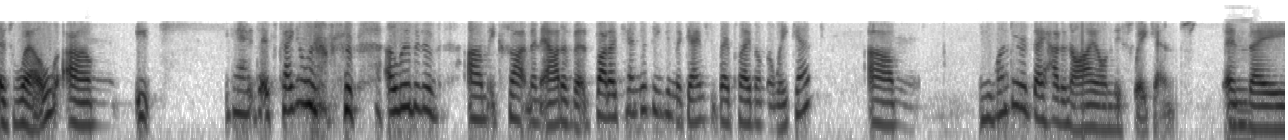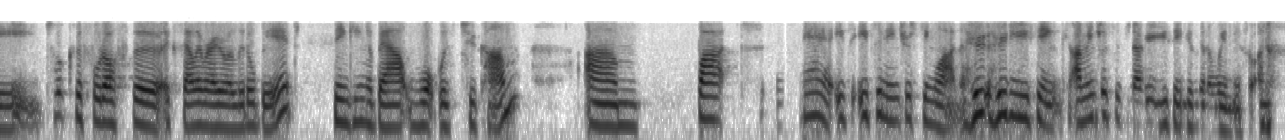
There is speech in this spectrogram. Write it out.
as well. Um, it's yeah, it's taken a little bit of a little bit of um, excitement out of it. But I tend to think in the games that they played on the weekend, um, you wonder if they had an eye on this weekend and mm. they took the foot off the accelerator a little bit, thinking about what was to come. Um, but yeah, it's it's an interesting one. Who who do you think? I'm interested to know who you think is going to win this one.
